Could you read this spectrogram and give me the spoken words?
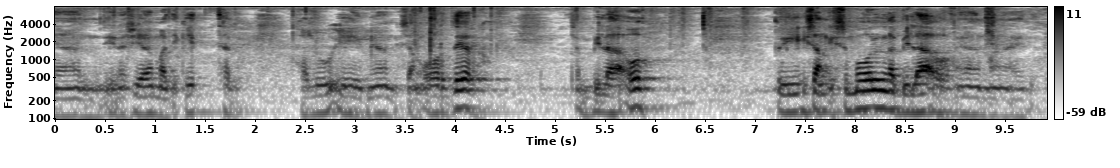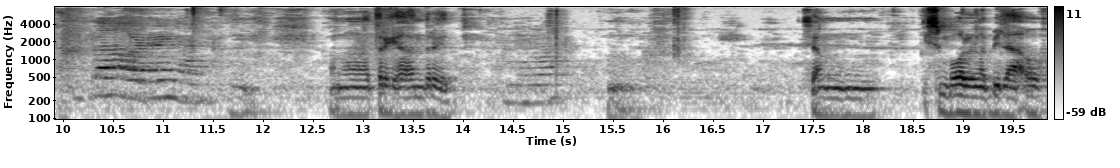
Yan, hindi na siya madikit. Hal- Haluin, yan, isang order. Isang bilao. Ito isang small na bilao. Yan, mga idol. Wala Mga 300. Hmm. Isang small na bilao.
